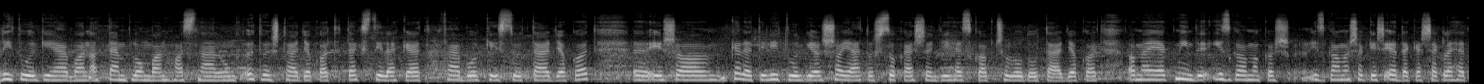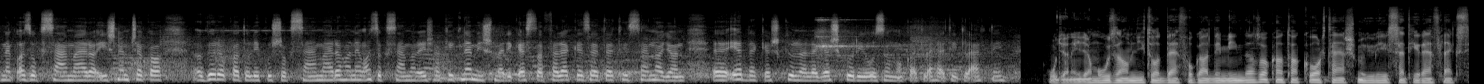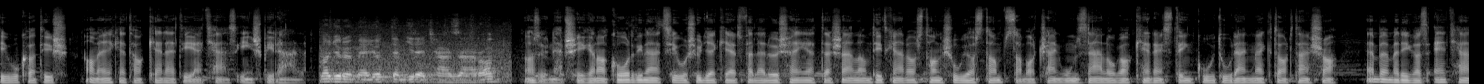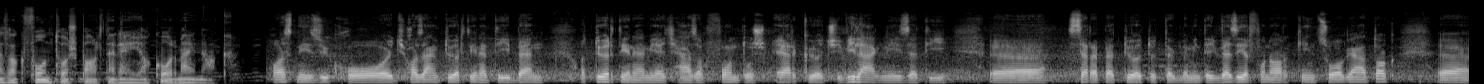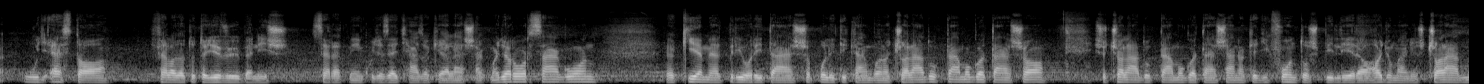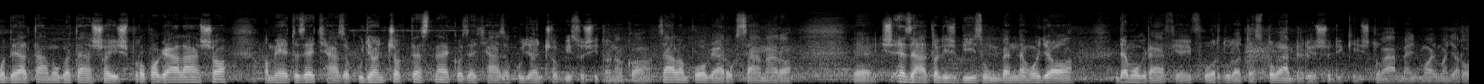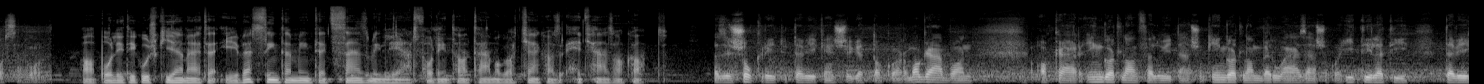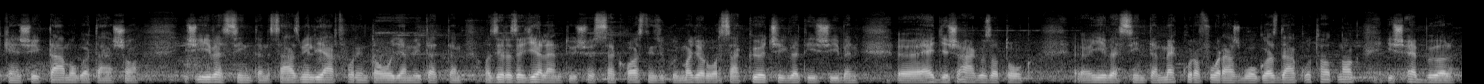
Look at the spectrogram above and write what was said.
liturgiában, a templomban használunk ötvös tárgyakat, textileket, fából készült tárgyakat, és a keleti liturgia sajátos szokásrendjéhez kapcsolódó tárgyakat, amelyek mind izgalmas, izgalmasak és érdekesek lehetnek azok számára is, nem csak a görög katolikusok számára, hanem azok számára is, akik nem ismerik ezt a felekezetet, hiszen nagyon érdekes, különleges kuriózumokat lehet itt látni. Ugyanígy a múzeum nyitott befogadni mindazokat a kortárs művészeti reflexiókat is, amelyeket a keleti egyház inspirál. Nagy örömmel jöttem Nyíregyházára. Az ünnepségen a koordinációs ügyekért felelős helyettes államtitkár azt hangsúlyozta, szabadságunk zálog a keresztény kultúránk megtartása, ebben pedig az egyházak fontos partnerei a kormánynak. Ha azt nézzük, hogy hazánk történetében a történelmi egyházak fontos erkölcsi, világnézeti szerepet töltöttek be, mint egy vezérfonarként szolgáltak, úgy ezt a feladatot a jövőben is szeretnénk, hogy az egyházak ellássák Magyarországon, Kiemelt prioritás a politikánkban a családok támogatása, és a családok támogatásának egyik fontos pillére a hagyományos családmodell támogatása és propagálása, amelyet az egyházak ugyancsak tesznek, az egyházak ugyancsak biztosítanak az állampolgárok számára, és ezáltal is bízunk benne, hogy a demográfiai fordulat az tovább erősödik és tovább megy majd Magyarországon. A politikus kiemelte éves szinten mintegy 100 milliárd forinttal támogatják az egyházakat. Ez egy sokrétű tevékenységet takar magában, akár ingatlan felújítások, ingatlan beruházások, a hitéleti tevékenység támogatása, és éves szinten 100 milliárd forint, ahogy említettem, azért az egy jelentős összeg, ha azt nézzük, hogy Magyarország költségvetésében egyes ágazatok éves szinten mekkora forrásból gazdálkodhatnak, és ebből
